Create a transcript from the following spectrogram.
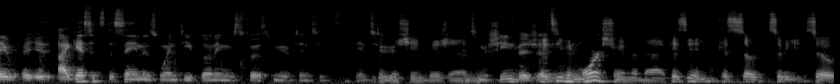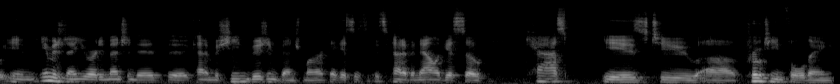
they it, I guess it's the same as when deep learning was first moved into into, into machine vision. Into machine vision. But it's even more extreme than that because in because so so the so in ImageNet you already mentioned it the kind of machine vision benchmark. I guess it's, it's kind of analogous. So CASP is to uh, protein folding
